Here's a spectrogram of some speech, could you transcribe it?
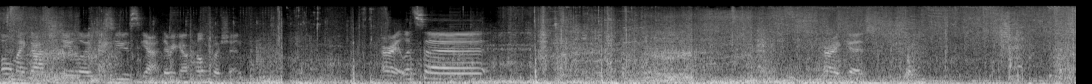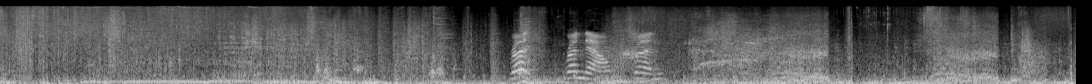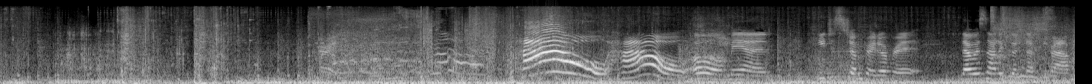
Oh my gosh, Aloy, just use yeah, there we go, health potion. Alright, let's uh Alright, good. Run! Run now! Run! That was not a good enough trap.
